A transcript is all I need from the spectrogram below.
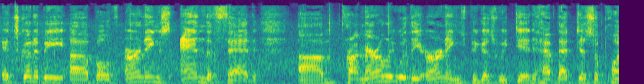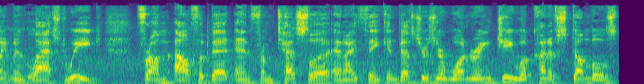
it's going to be uh, both earnings and the Fed, um, primarily with the earnings because we did have that disappointment last week from Alphabet and from Tesla. And I think investors are wondering, gee, what kind of stumbles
